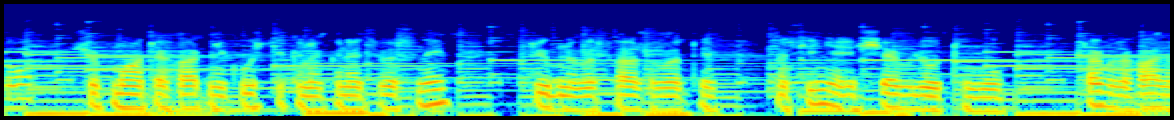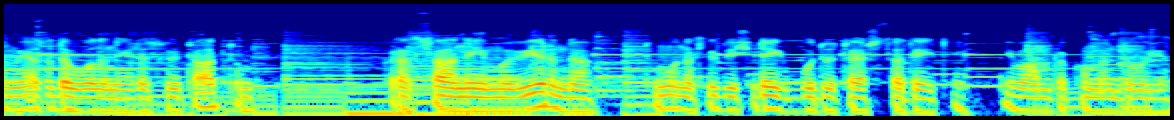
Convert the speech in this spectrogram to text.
то. Щоб мати гарні кустики на кінець весни, потрібно висаджувати насіння іще в лютому. Так, в загальному я задоволений результатом. Краса неймовірна, тому на слідуючий рік буду теж садити і вам рекомендую.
